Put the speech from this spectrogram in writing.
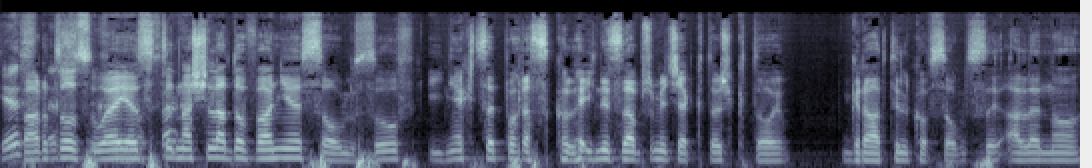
Jest? Bardzo w złe jest naśladowanie Soulsów i nie chcę po raz kolejny zabrzmieć jak ktoś, kto gra tylko w Soulsy, ale no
